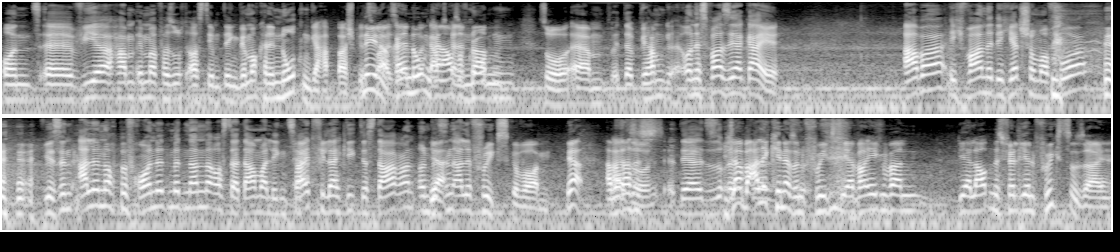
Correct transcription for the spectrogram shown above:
Und äh, wir haben immer versucht aus dem Ding, wir haben auch keine Noten gehabt beispielsweise. Nee, genau, keine Noten, keine Hausaufgaben. So, ähm, wir haben, und es war sehr geil. Aber ich warne dich jetzt schon mal vor, wir sind alle noch befreundet miteinander aus der damaligen Zeit. Vielleicht liegt es daran und wir Ja. sind alle Freaks geworden. Ja, aber also, das ist. der, so, Ich glaube, äh, alle Kinder sind Freaks, die einfach irgendwann die Erlaubnis verlieren, Freaks zu sein.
